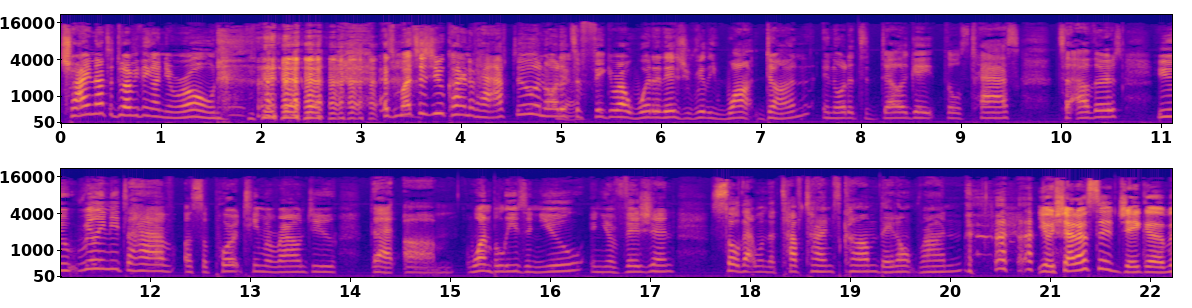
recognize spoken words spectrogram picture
try not to do everything on your own as much as you kind of have to in order Yeah. to figure out what it is you really want done in order to delegate those tasks to others you really need to have a support team around you that um, one believes in you and your vision so that when the tough times come they don't run Yo, shout outs to Jacob,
